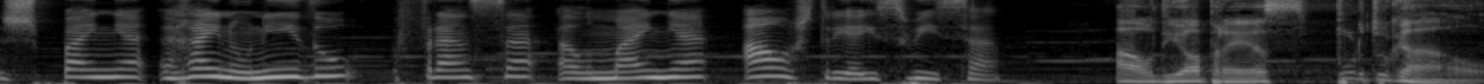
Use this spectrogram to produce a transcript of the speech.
Espanha, Reino Unido, França, Alemanha, Áustria e Suíça. Audiopress Portugal.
